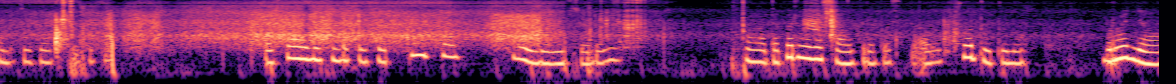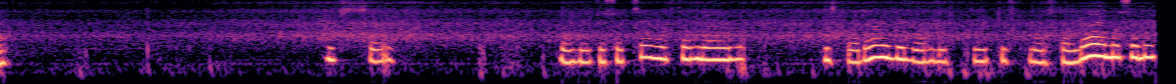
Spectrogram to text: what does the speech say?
Там тут. Поставили сюди тут. Ну, не все. А, тепер треба поставити. Що тут у нас? Броня. І все. Оце ми оставляємо. І снаряди, вогнестійкість ми оставляємо собі.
